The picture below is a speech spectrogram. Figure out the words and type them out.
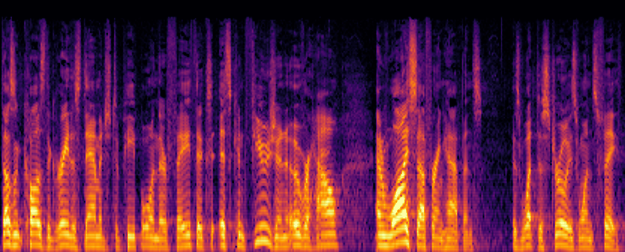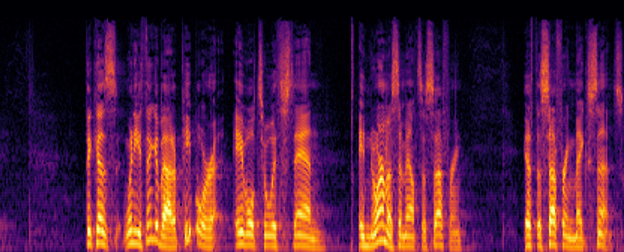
doesn't cause the greatest damage to people and their faith. It's, it's confusion over how and why suffering happens is what destroys one's faith. Because when you think about it, people are able to withstand enormous amounts of suffering if the suffering makes sense.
